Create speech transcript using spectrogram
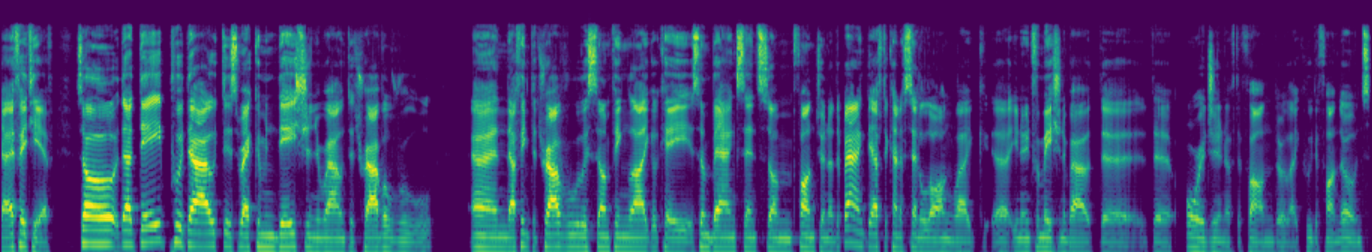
Yeah, FATF. So that they put out this recommendation around the travel rule. And I think the travel rule is something like, okay, some bank sends some fund to another bank. They have to kind of send along like, uh, you know, information about the the origin of the fund or like who the fund owns.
